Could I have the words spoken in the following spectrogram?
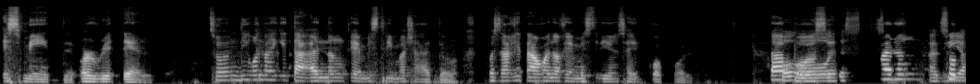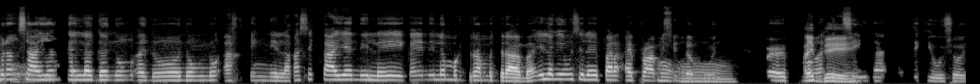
is made or written. So, hindi ko nakikitaan ng chemistry masyado. Mas nakita ko ng chemistry yung side couple. Tapos, Oo, tas parang sobrang ako. sayang talaga nung ano, nung, nung acting nila. Kasi kaya nila eh. Kaya nila magdrama-drama. Ilagay mo sila yung parang I promise you the moon. Oo. Or Ay, mga insane na execution.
